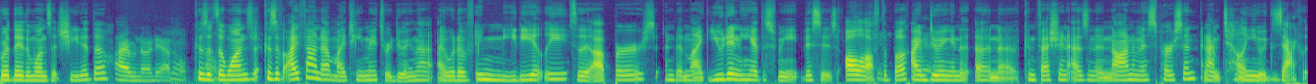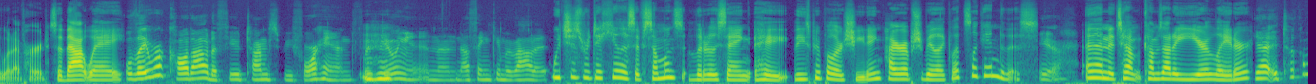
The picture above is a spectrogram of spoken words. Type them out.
Were they the ones that cheated though? I have no idea. I don't. Because if the ones, because if I found out my teammates were doing that, I would have immediately to the uppers and been like, "You didn't hear this from me. This is all off the book. I'm doing an, an, a confession as an anonymous person, and I'm telling you exactly what I've heard." So that way, Well, they were called out a few times beforehand for Mm-hmm. doing it, and then nothing came about it. which is ridiculous. If someone's literally saying, "Hey, these people are cheating," higher up should be like, "Let's look into this," Yeah. and then it tem- comes out a year later. Yeah, it took them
